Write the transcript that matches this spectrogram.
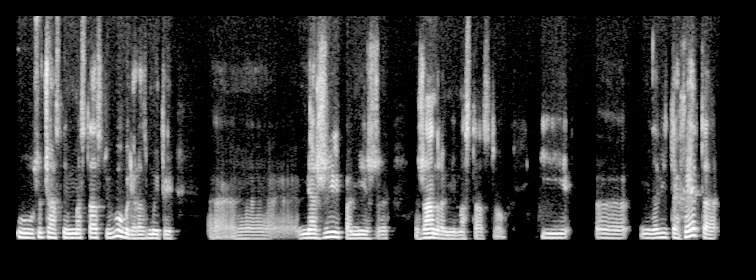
у сучасным мастацтве ввогуле размыты э, мяжы паміж жанрамі мастацтваў. І э, менавіта гэта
